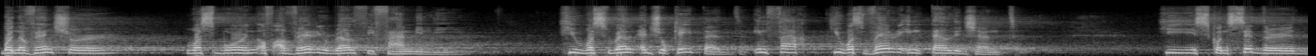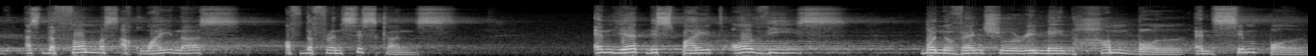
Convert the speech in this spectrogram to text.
Bonaventure was born of a very wealthy family. He was well educated. In fact, he was very intelligent. He is considered as the Thomas Aquinas of the Franciscans. And yet, despite all these, Bonaventure remained humble and simple.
